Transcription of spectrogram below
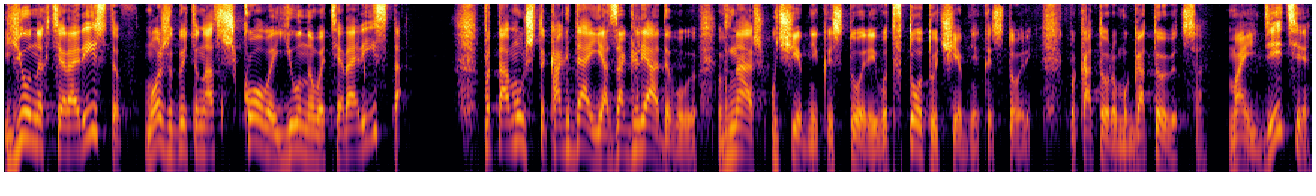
юных террористов? Может быть, у нас школа юного террориста – Потому что когда я заглядываю в наш учебник истории, вот в тот учебник истории, по которому готовятся мои дети,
